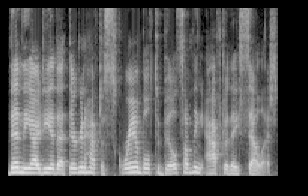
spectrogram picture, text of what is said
than the idea that they're going to have to scramble to build something after they sell it.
